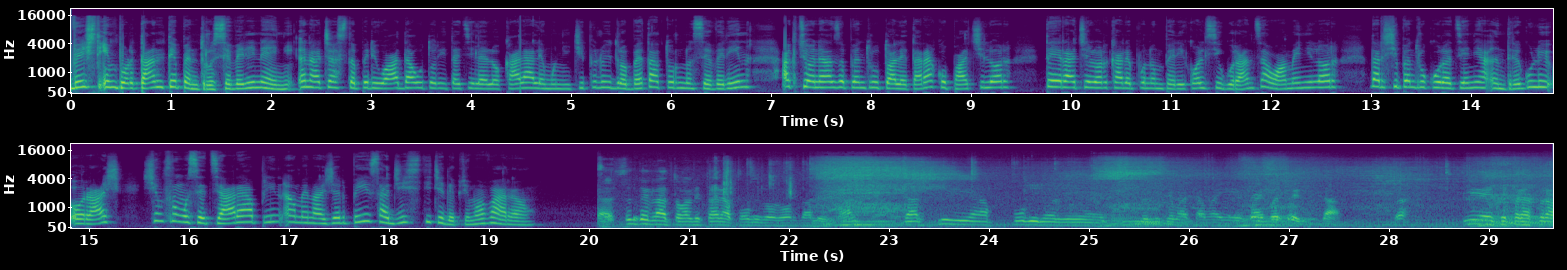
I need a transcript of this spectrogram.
Vești importante pentru severineni. În această perioadă, autoritățile locale ale municipiului Drobeta Turnu Severin acționează pentru toaletarea copacilor, tăierea celor care pun în pericol siguranța oamenilor, dar și pentru curățenia întregului oraș și înfrumusețarea prin amenajări peisagistice de primăvară. Da, suntem la toaletarea pomilor ornamental, dar și a pomilor, să zicem așa, mai, mai bătrâni. Da. da. E temperatura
